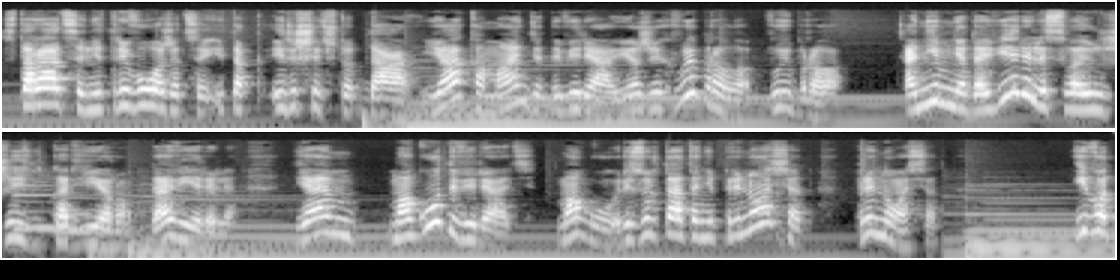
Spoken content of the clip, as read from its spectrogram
стараться не тревожиться и так и решить, что да, я команде доверяю, я же их выбрала, выбрала. Они мне доверили свою жизнь, карьеру, доверили. Я им могу доверять, могу. Результаты они приносят, приносят. И вот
